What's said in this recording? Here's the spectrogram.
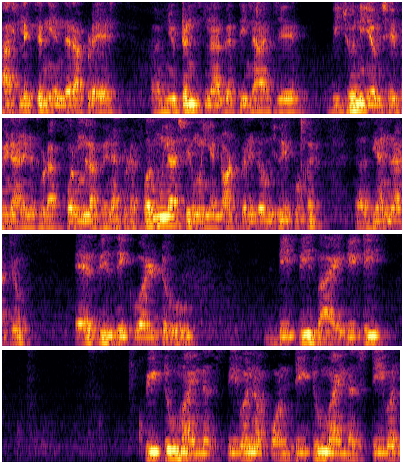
લાસ્ટ લેક્ચરની અંદર આપણે ન્યૂટન્સના ગતિના જે બીજો નિયમ છે ભેણા અને થોડાક ફોર્મ્યુલા ભેણા થોડા ફોર્મ્યુલા છે, હું અહીંયા નોટ કરી દઉં છું એક વખત. ધ્યાન રાખજો. F is equal to DP by DT P two minus P one upon T two minus T one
